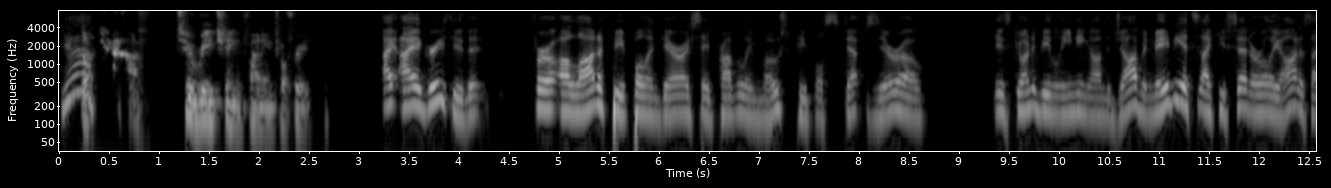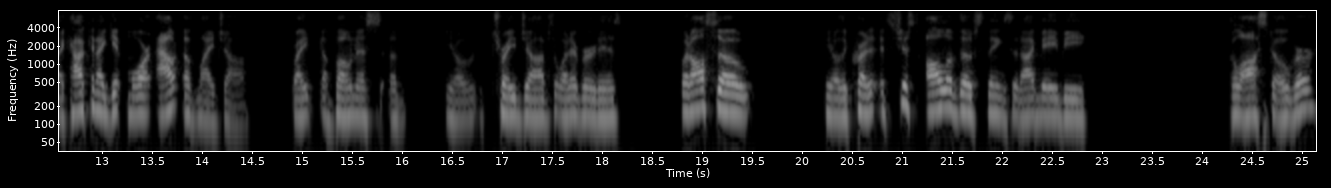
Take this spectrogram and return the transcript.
yeah. the path to reaching financial freedom. I, I agree with you that for a lot of people and dare i say probably most people step zero is going to be leaning on the job. And maybe it's like you said early on it's like how can i get more out of my job right? A bonus a you know, trade jobs, or whatever it is, but also, you know, the credit. It's just all of those things that I maybe glossed over.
